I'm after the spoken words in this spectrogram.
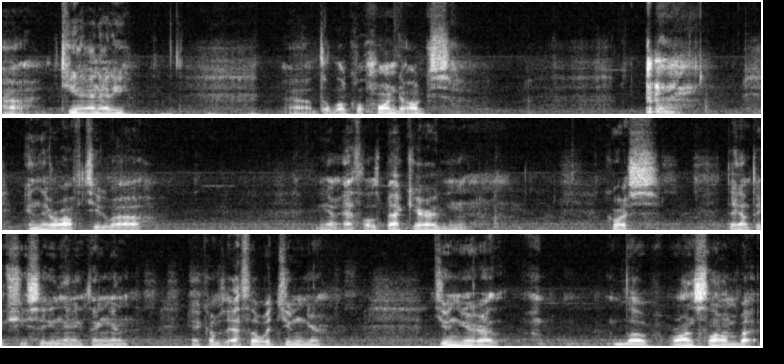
uh, Tina and Eddie, uh, the local horn dogs, and they're off to uh, you know Ethel's backyard, and of course they don't think she's seeing anything, and here comes Ethel with Junior. Junior, I love Ron Sloan, but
